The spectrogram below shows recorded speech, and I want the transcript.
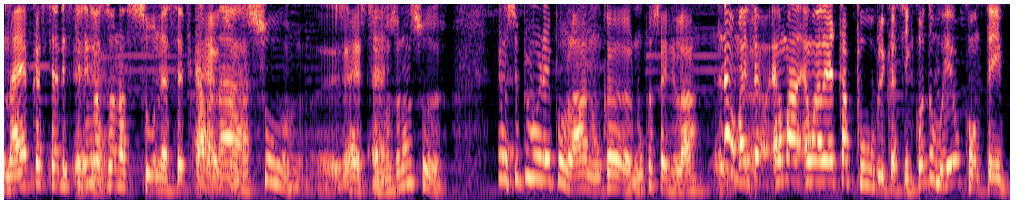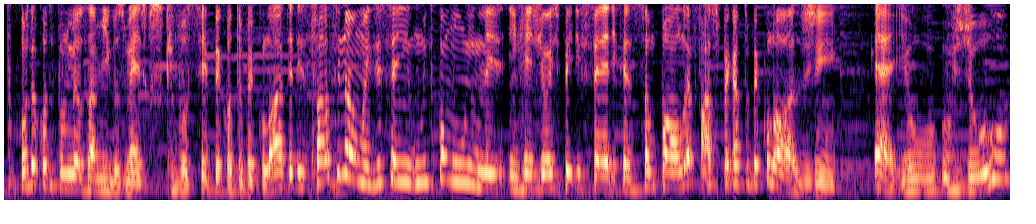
na época você era extrema É. zona sul, né? Você ficava é, na. Zona Sul. É, extrema Zona Sul. Eu sempre morei por lá, nunca, nunca saí de lá. Não, mas é, é uma, é um alerta público, assim. Quando eu contei, quando eu conto para meus amigos médicos que você pegou tuberculose, eles falam assim: não, mas isso é muito comum em, em regiões periféricas de São Paulo, é fácil pegar tuberculose. Sim. É, e o, o Ju.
